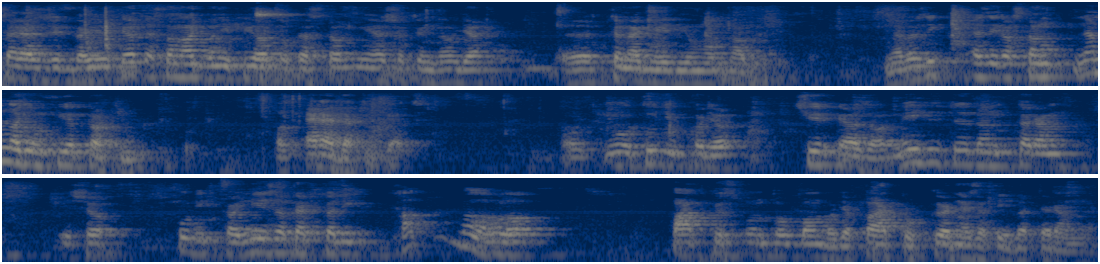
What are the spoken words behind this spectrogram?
szerezzük be őket. Ezt a nagybani piacot, ezt a mi esetünkben ugye tömegmédiumoknak nevezik, ezért aztán nem nagyon firtatjuk az eredetüket. Ahogy jól tudjuk, hogy a csirke az a mélyhűtőben terem, és a politikai nézetek pedig hát valahol a pártközpontokban, vagy a pártok környezetében teremnek.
